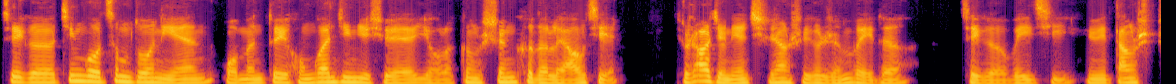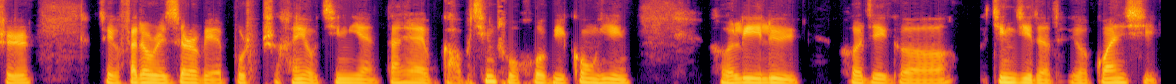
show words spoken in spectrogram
这个经过这么多年，我们对宏观经济学有了更深刻的了解。就是二九年实际上是一个人为的这个危机，因为当时这个 Federal Reserve 也不是很有经验，大家也搞不清楚货币供应和利率和这个经济的这个关系，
